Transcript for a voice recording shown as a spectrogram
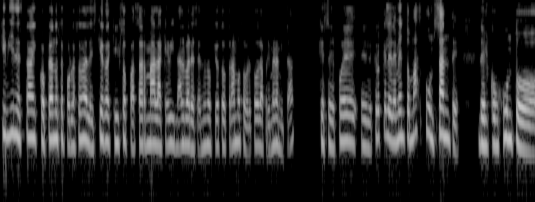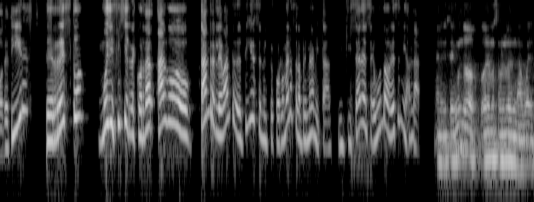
que bien está acoplándose por la zona de la izquierda que hizo pasar mal a Kevin Álvarez en uno que otro tramo, sobre todo la primera mitad, que se fue, creo que el elemento más punzante del conjunto de Tigres. De resto, muy difícil recordar algo tan relevante de Tigres, en el, por lo menos en la primera mitad. Quizá en el segundo a veces ni hablar. En el segundo podremos hablar de Nahuel.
